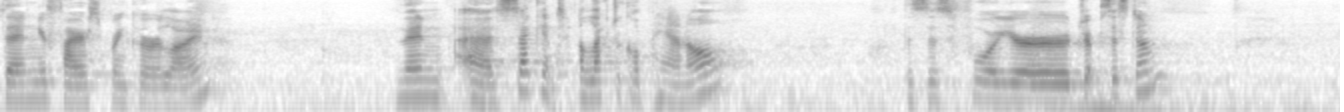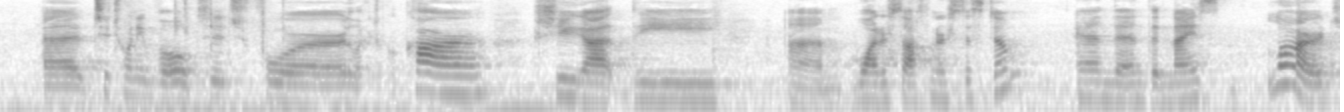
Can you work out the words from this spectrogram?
then your fire sprinkler line, then a second electrical panel. This is for your drip system. Uh, 220 voltage for electrical car. She got the um, water softener system, and then the nice large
